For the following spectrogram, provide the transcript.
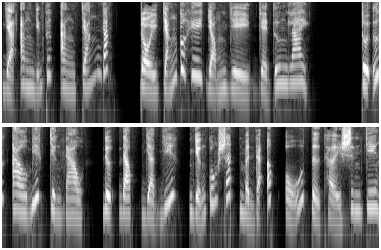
và ăn những thức ăn chán ngắt, rồi chẳng có hy vọng gì về tương lai. Tôi ước ao biết chừng nào được đọc và viết những cuốn sách mình đã ấp ủ từ thời sinh viên.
